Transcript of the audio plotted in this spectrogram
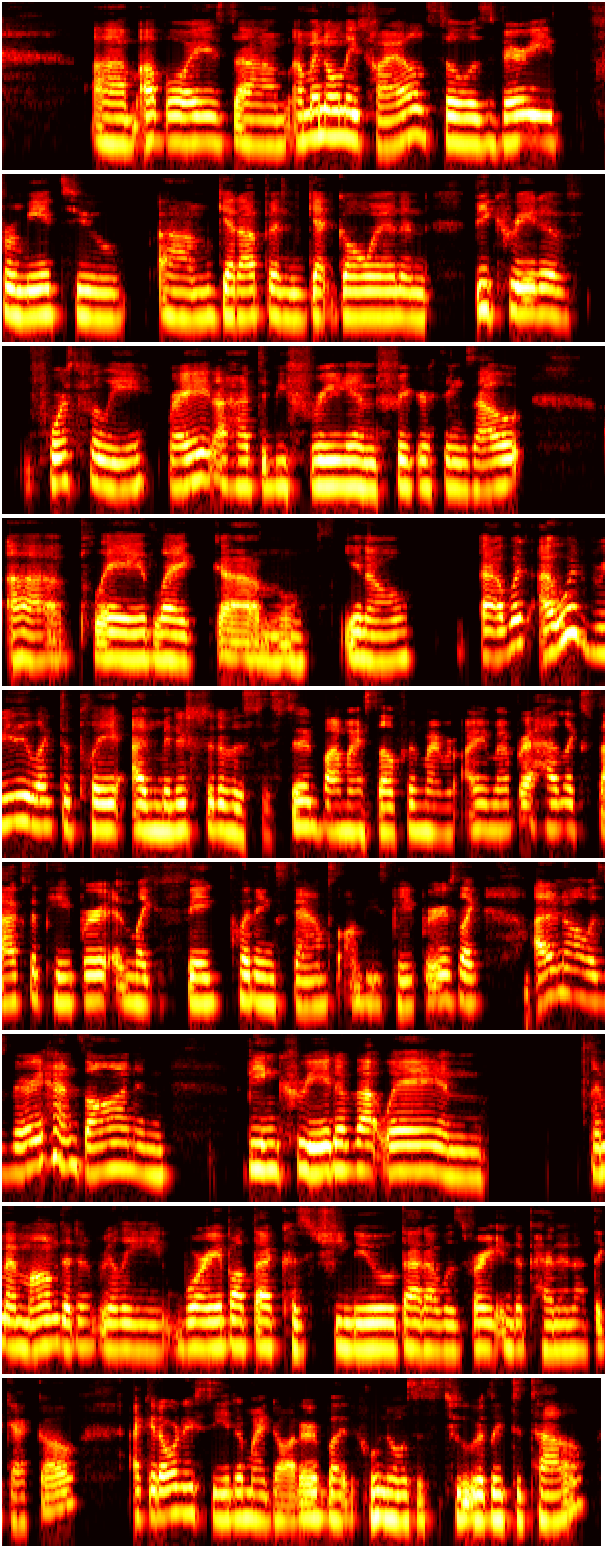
Um, I've always, um, I'm an only child, so it was very for me to um, get up and get going and be creative forcefully, right? I had to be free and figure things out, uh, play like, um, you know, I would I would really like to play administrative assistant by myself in my room. I remember I had like stacks of paper and like fake putting stamps on these papers. Like I don't know, I was very hands on and being creative that way and and my mom didn't really worry about that because she knew that I was very independent at the get go. I could already see it in my daughter, but who knows? It's too early to tell.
